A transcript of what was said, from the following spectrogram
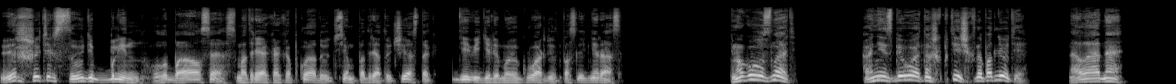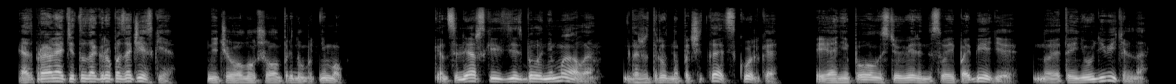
Вершитель судеб, блин, улыбался, смотря, как обкладывают всем подряд участок, где видели мою гвардию в последний раз. «Не могу узнать. Они сбивают наших птичек на подлете. «Ну ладно, отправляйте туда группу зачистки». Ничего лучшего он придумать не мог. Канцелярских здесь было немало, даже трудно почитать, сколько, и они полностью уверены в своей победе, но это и не удивительно.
